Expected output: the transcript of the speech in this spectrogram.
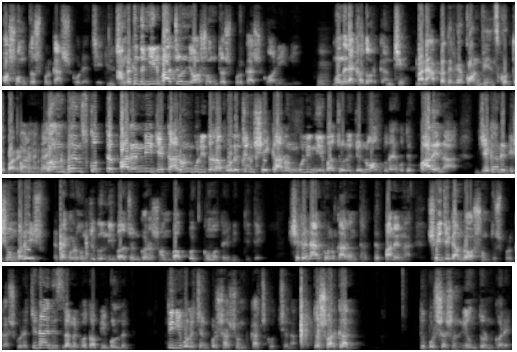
অসন্তোষ প্রকাশ করেছি। আমরা কিন্তু নির্বাচন নিয়ে অসন্তোষ প্রকাশ করিনি। মনে রাখা দরকার। মানে আপনাদেরকে কনভিন্স করতে পারেন. কনভেন্স করতে পারেননি যে কারণগুলি তারা বলেছেন সেই কারণগুলি নির্বাচনের জন্য অন্তরায় হতে পারে না। যেখানে ডিসেম্বরে একটা গ্রহণযোগ্য নির্বাচন করা সম্ভব ঐক্যমতের ভিত্তিতে। সেখানে আর কোনো কারণ থাকতে পারে না। সেই জায়গায় আমরা অসন্তোষ প্রকাশ করেছি। নাহিদ ইসলামের কথা আপনি বললেন। তিনি বলেছেন প্রশাসন কাজ করছে না। তো সরকার তো প্রশাসন নিয়ন্ত্রণ করে।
